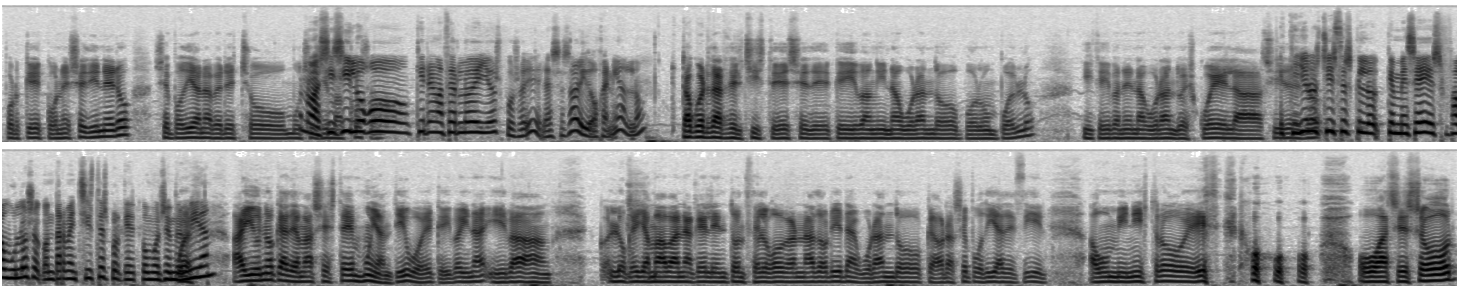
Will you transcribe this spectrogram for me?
Porque con ese dinero se podían haber hecho muchísimas Bueno, así si cosas. luego quieren hacerlo ellos, pues oye, les ha salido genial, ¿no? ¿Te acuerdas del chiste ese de que iban inaugurando por un pueblo? Y que iban inaugurando escuelas y Es que yo eso? los chistes que, lo- que me sé es fabuloso contarme chistes porque como se me Pues, olvidan. Hay uno que además este es muy antiguo, ¿eh? que iba ina- iban lo que llamaban aquel entonces el gobernador inaugurando, que ahora se podía decir a un ministro es o, o asesor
